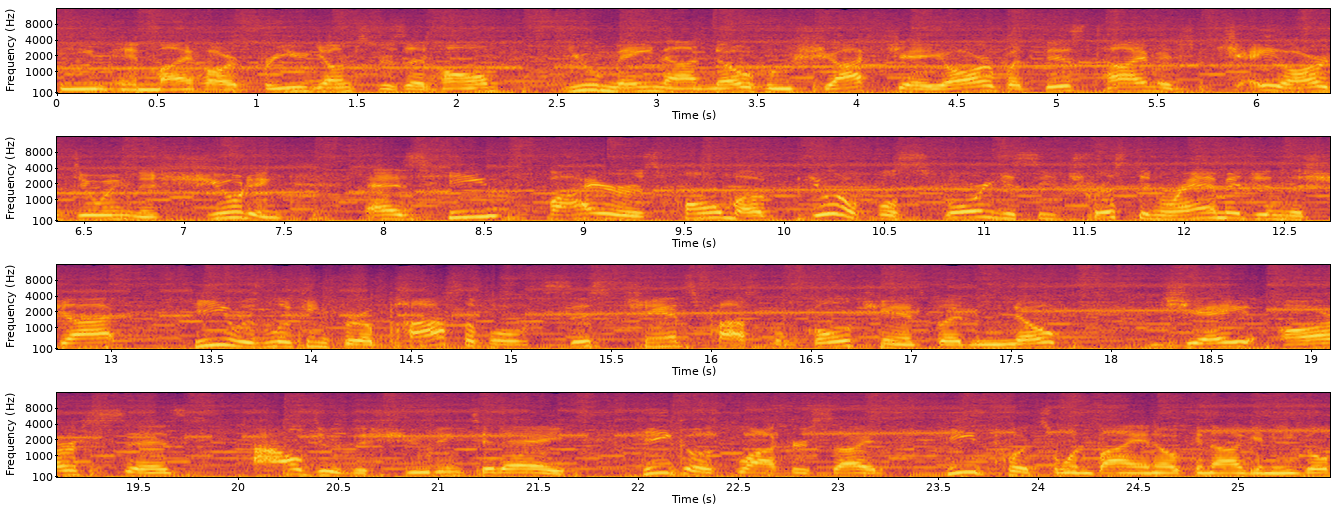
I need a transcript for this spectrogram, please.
team in my heart. For you youngsters at home, you may not know who shot JR, but this time it's JR doing the shooting as he fires home a beautiful score. You see Tristan Ramage in the shot. He was looking for a possible assist chance, possible goal chance, but nope. JR says, I'll do the shooting today. He goes blocker side. He puts one by an Okanagan Eagle,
